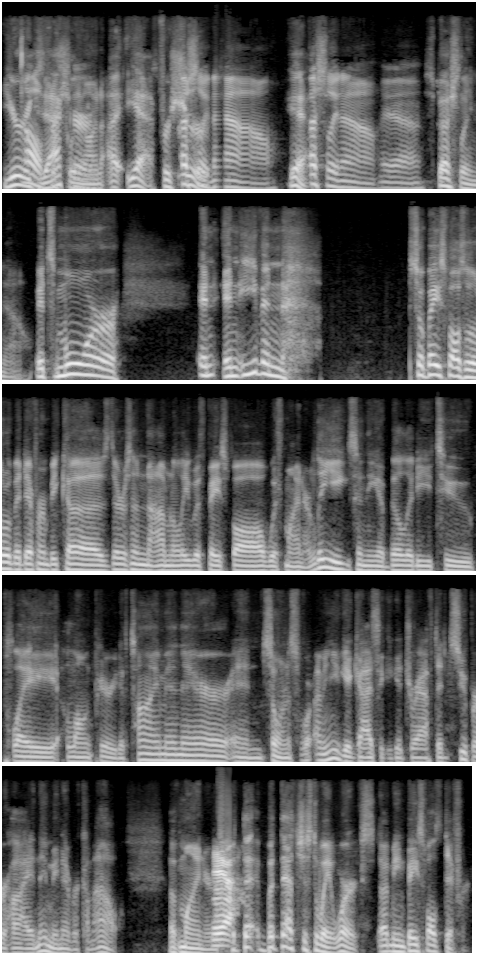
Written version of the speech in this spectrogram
you're Oh, exactly sure. on. I, yeah, for Especially sure. Especially now. Yeah, Especially now. Yeah. especially now. It's more, and and even so, baseball's a little bit different because there's an anomaly with baseball with minor leagues and the ability to play a long period of time in there, and so on and so forth. I mean, you get guys that could get drafted super high and they may never come out of minor. Yeah. But that, but that's just the way it works. I mean, baseball's different.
